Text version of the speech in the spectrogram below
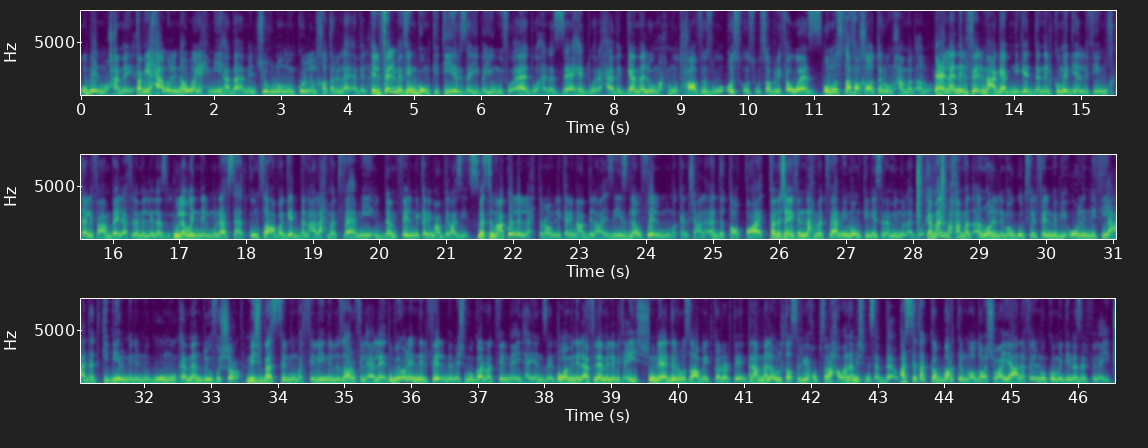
وبين محامية. فبيحاول إن هو يحميها بقى من شغله ومن كل الخطر اللي هيقابلها. الفيلم فيه نجوم كتير زي بيومي فؤاد وهنا الزاهد ورحاب الجمل ومحمود حافظ وأوس أوس وصبري فواز ومصطفى خاطر ومحمد أنور. إعلان الفيلم عجبني جدا الكوميديا اللي فيه مختلفة عن باقي الأفلام اللي نازلة. ولو إن المنافسة هتكون صعبة جدا على أحمد فهمي قدام فيلم كريم عبد العزيز. بس مع كل الاحترام لكريم عبد العزيز لو فيلمه ما كانش على قد التوقعات فأنا شايف إن أحمد فهمي ممكن يسرق منه الأجواء. كمان محمد أنور اللي موجود في الفيلم بيقول إن في عدد كبير من النجوم وكمان ضيوف الشرف مش بس الممثلين اللي ظهروا في الإعلان. وبيقول إن الفيلم مش مجرد فيلم عيد هينزل هو من الأفلام اللي بتعيش ونادر وصعب يتكرر تاني. أنا عمال أقول تصريحه بصراحة وأنا مش مصدقه. حسيتك كبرت الموضوع شوية على فيلم كوميدي نازل في العيد.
